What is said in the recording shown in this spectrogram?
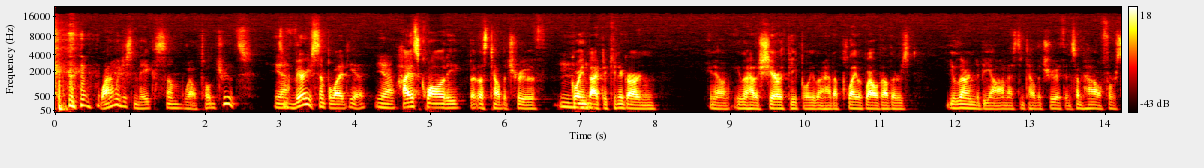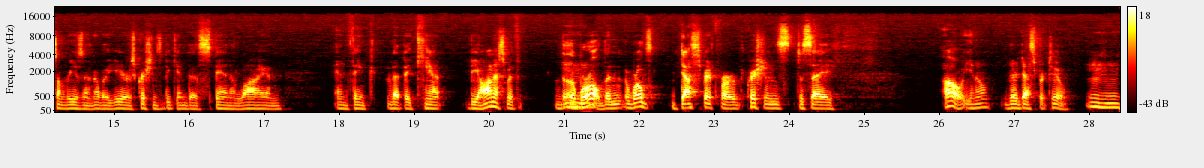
Why don't we just make some well told truths? Yeah. It's a very simple idea. Yeah. Highest quality, but let's tell the truth. Mm-hmm. Going back to kindergarten, you know, you learn how to share with people, you learn how to play well with others, you learn to be honest and tell the truth. And somehow, for some reason, over the years, Christians begin to spin and lie and and think that they can't be honest with the, the world. And the world's desperate for Christians to say, "Oh, you know, they're desperate too. Mm-hmm.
